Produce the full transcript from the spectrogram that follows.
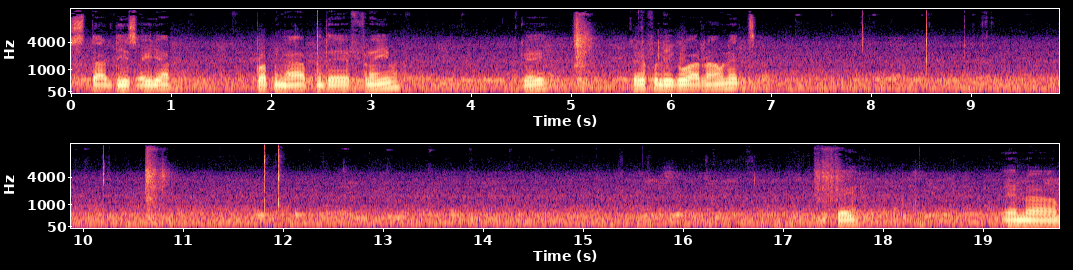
start this area popping up the frame okay. Carefully go around it okay and uh,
